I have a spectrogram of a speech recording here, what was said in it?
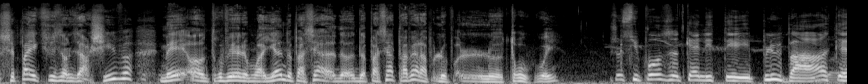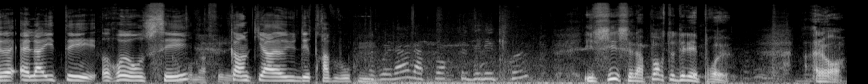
c'est pas écrit dans les archives, mais on trouvait le moyen de passer à, de, de passer à travers la- le, le trou, oui. Je suppose qu'elle était plus bas, qu'elle a été rehaussée les- quand il y a eu des travaux. Voilà la porte des lépreux. Ici, c'est la porte des lépreux. Alors,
